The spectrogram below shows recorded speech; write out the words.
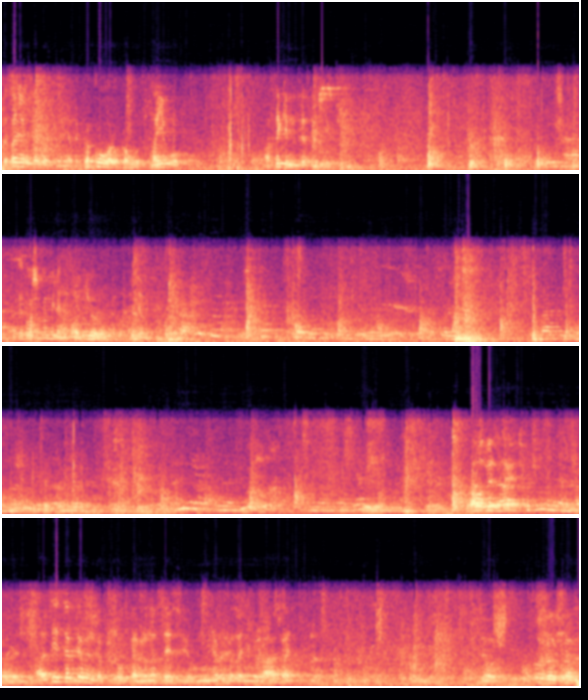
Сказали руководство меня так. Какого руководства? Моего. Асыкин Дмитрий Сергеевич. А как ваша фамилия? Назовите. Артеменко. Артем. Павел Дмитриевич, а здесь Артеменко пришел с камеры на сессию, у меня показания не пропускать. Все, все, все.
